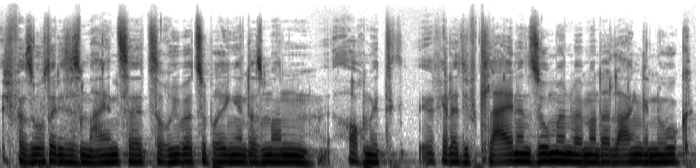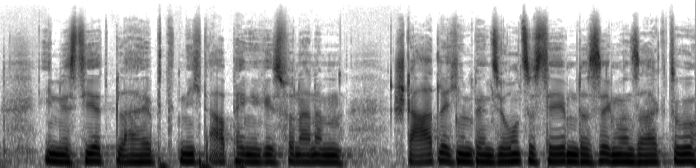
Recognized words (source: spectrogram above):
ich versuche da dieses Mindset rüberzubringen, dass man auch mit relativ kleinen Summen, wenn man da lang genug investiert bleibt, nicht abhängig ist von einem staatlichen Pensionssystem, das irgendwann sagt, du,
